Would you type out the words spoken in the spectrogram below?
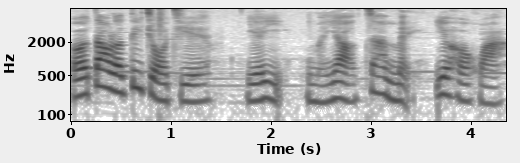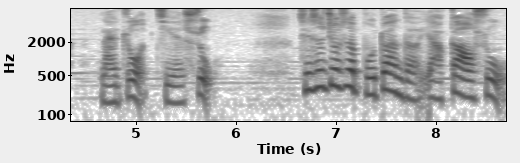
而到了第九节也以“你们要赞美耶和华”来做结束。其实就是不断的要告诉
